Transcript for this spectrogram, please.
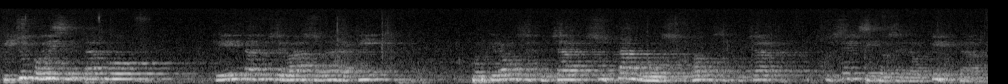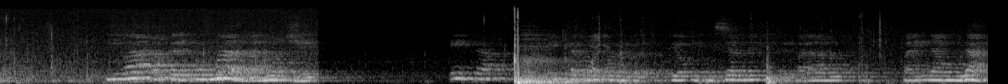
Pichuco es el tango que esta noche va a sonar aquí porque vamos a escuchar sus tangos, vamos a escuchar sus éxitos en la orquesta y va a perfumar la noche esta, esta especialmente para inaugurar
